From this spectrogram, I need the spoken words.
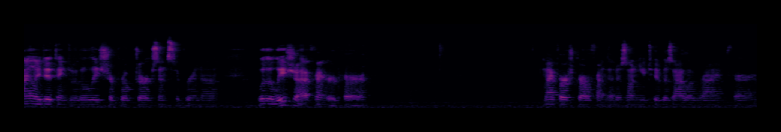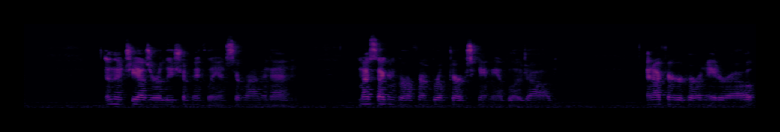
I only did things with Alicia, Brooke Dirks, and Sabrina. With Alicia, I fingered her. My first girlfriend that is on YouTube is I Love Ryan Fair. And then she has her Alicia Mickley Instagram. And then my second girlfriend, Brooke Dirks, gave me a blowjob. And I fingered her and ate her out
